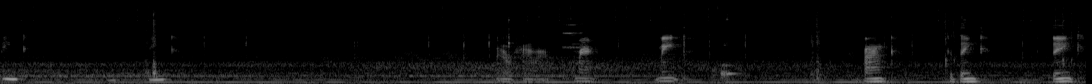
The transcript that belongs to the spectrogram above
Bink. Bink. Mink. Bank. Think. Think.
